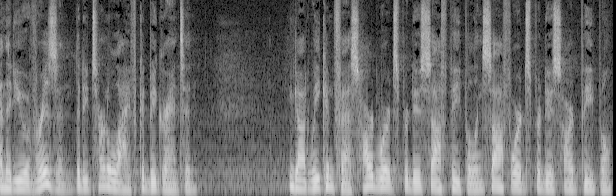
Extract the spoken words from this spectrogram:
and that you have risen, that eternal life could be granted. God, we confess hard words produce soft people, and soft words produce hard people.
